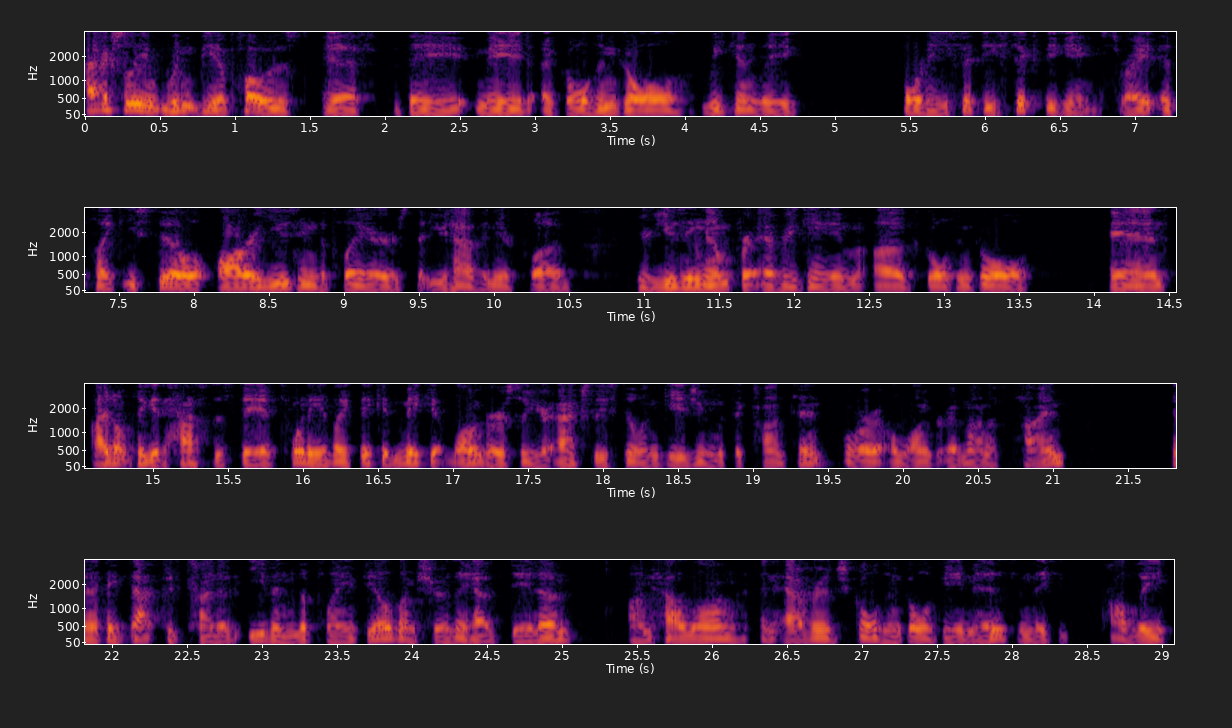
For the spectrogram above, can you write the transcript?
i actually wouldn't be opposed if they made a golden goal weekend league 40 50 60 games right? It's like you still are using the players that you have in your club you're using them for every game of golden goal and i don't think it has to stay at 20 like they could make it longer so you're actually still engaging with the content for a longer amount of time and I think that could kind of even the playing field. I'm sure they have data on how long an average golden goal game is, and they could probably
